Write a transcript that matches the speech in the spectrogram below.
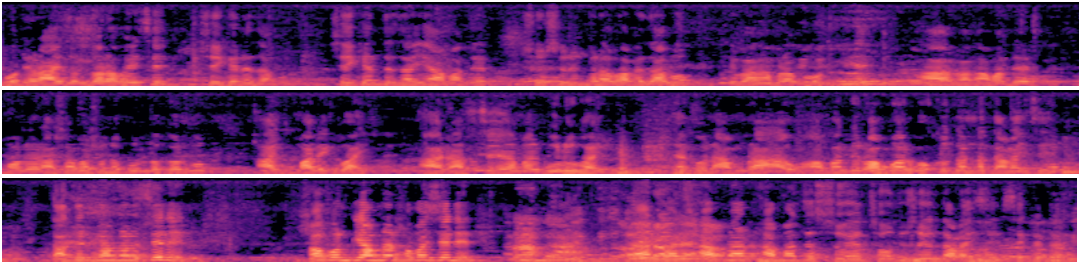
ভোটের আয়োজন করা হয়েছে সেইখানে যাব। সেইখানে যাইয়ে আমাদের সুশৃঙ্খলাভাবে যাব এবং আমরা ভোট দিয়ে এবং আমাদের মনের আশা বাসনা পূর্ণ করব। আজ মালিক ভাই আর আসছে আমার বুলু ভাই। এখন আমরা আমাদের অপর পক্ষ যারা দাঁড়াইছে। তাদেরকে আপনারা চেনেন? স্বপনকে আপনারা সবাই চেনেন? তারপরে আপনার আমাদের সোহেল সৌদি সোহেল দাঁড়াইছে সেক্রেটারি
